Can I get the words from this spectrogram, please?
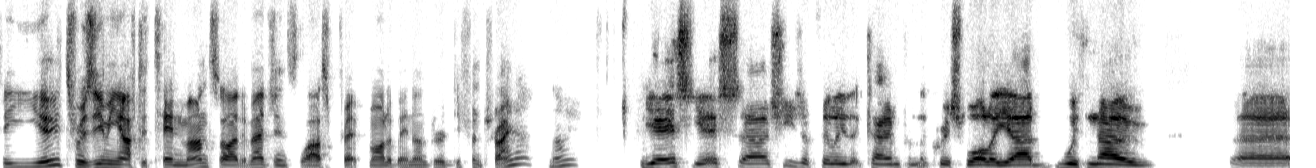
for you? It's resuming after 10 months. I'd imagine its last prep might have been under a different trainer. No? Yes, yes. Uh, she's a filly that came from the Chris Waller yard with no uh,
